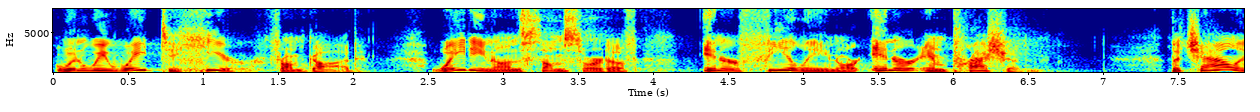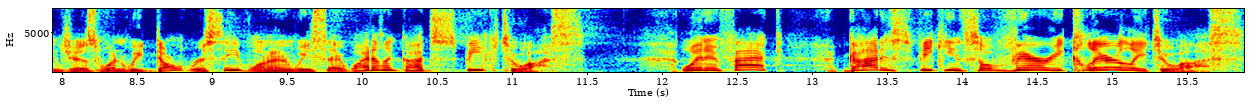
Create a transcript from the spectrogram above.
When we wait to hear from God, waiting on some sort of inner feeling or inner impression, the challenge is when we don't receive one and we say, Why doesn't God speak to us? When in fact, God is speaking so very clearly to us.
